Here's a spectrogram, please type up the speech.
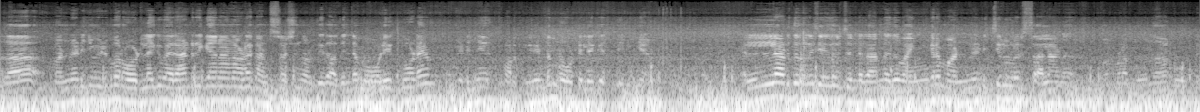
അതാ മണ്ണിടിഞ്ഞ് വീഴുമ്പോൾ റോഡിലേക്ക് വരാണ്ടിരിക്കാനാണ് അവിടെ കൺസ്ട്രക്ഷൻ നടത്തിയത്. അതിന്റെ മുകളിൽ കൂടെ ഇടിഞ്ഞ് വീണ്ടും റോഡിലേക്ക് എത്തിയിരിക്കുകയാണ്. എല്ലായിടത്തും ഇങ്ങനെ ചെയ്ത് വെച്ചിട്ടുണ്ട്. കാരണം ഇത് ഭയങ്കര മണ്ണിടിച്ചിലുള്ള ഒരു സ്ഥലമാണ് നമ്മുടെ മൂന്നാർ റൂട്ട്.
